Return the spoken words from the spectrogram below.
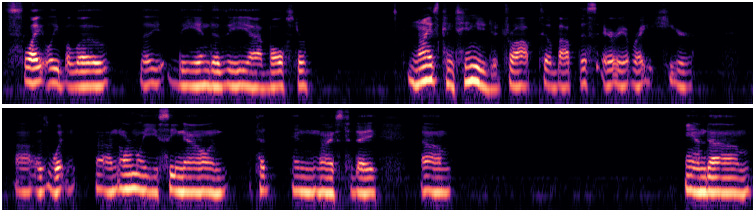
slightly below the the end of the uh, bolster. Knives continue to drop to about this area right here, uh, is what uh, normally you see now in in knives today. Um, and um,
